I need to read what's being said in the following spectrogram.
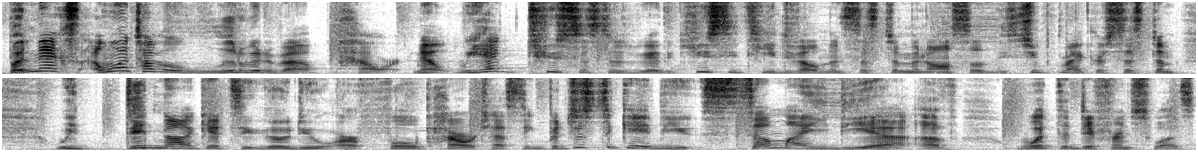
But next, I want to talk a little bit about power. Now, we had two systems. We had the QCT development system and also the Supermicro system. We did not get to go do our full power testing, but just to give you some idea of what the difference was,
